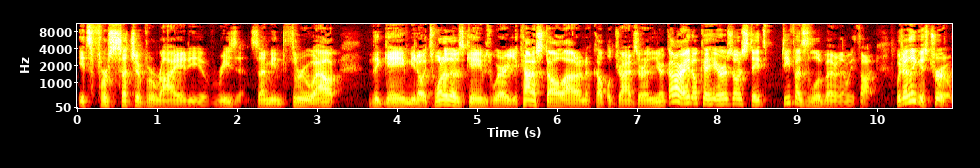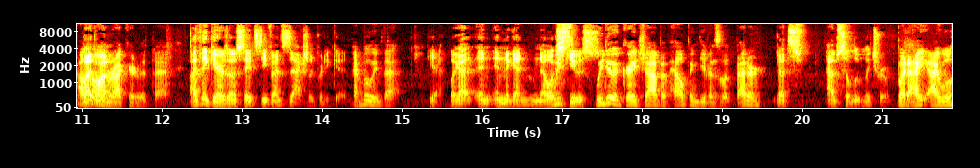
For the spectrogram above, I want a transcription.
it's for such a variety of reasons. I mean, throughout the game, you know, it's one of those games where you kind of stall out on a couple drives early and you're like, all right, okay, Arizona State's defense is a little better than we thought, which I think is true, I'll by go the way. on record with that. I think Arizona State's defense is actually pretty good. I believe that. Yeah, like I and, and again, no We excuse. We, do a great job of helping defense look better, That's absolutely true. but I, I will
